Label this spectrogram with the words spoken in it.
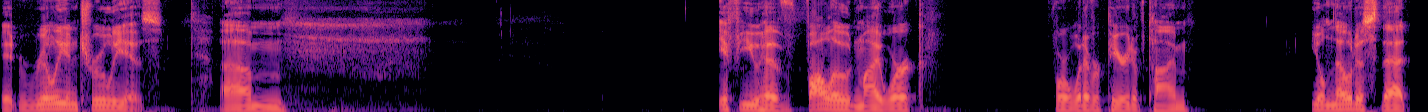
It really and truly is. Um, if you have followed my work for whatever period of time, you'll notice that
